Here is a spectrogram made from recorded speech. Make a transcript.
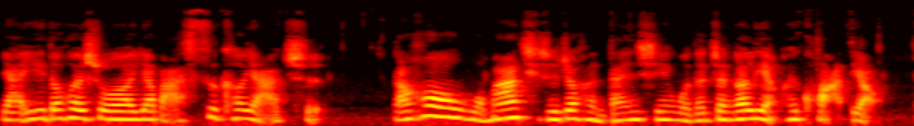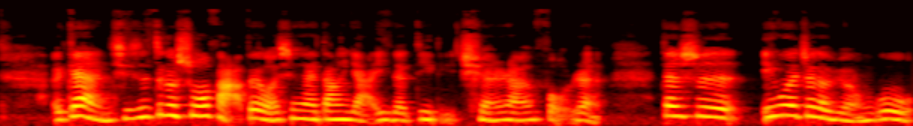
牙医都会说要拔四颗牙齿，然后我妈其实就很担心我的整个脸会垮掉。Again，其实这个说法被我现在当牙医的弟弟全然否认，但是因为这个缘故。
